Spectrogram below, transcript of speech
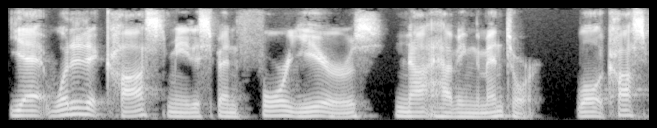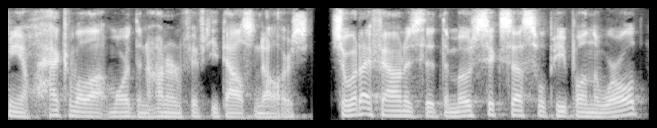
Yet, what did it cost me to spend four years not having the mentor? Well, it cost me a heck of a lot more than $150,000. So what I found is that the most successful people in the world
